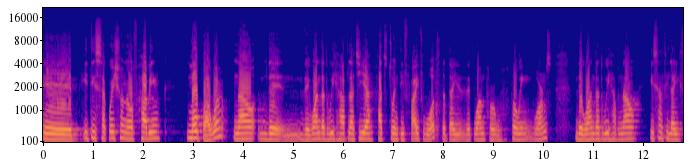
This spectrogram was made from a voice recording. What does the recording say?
Uh, it is a question of having more power. Now, the, the one that we have last year had 25 watts, that I, the one for thawing worms. The one that we have now is something like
